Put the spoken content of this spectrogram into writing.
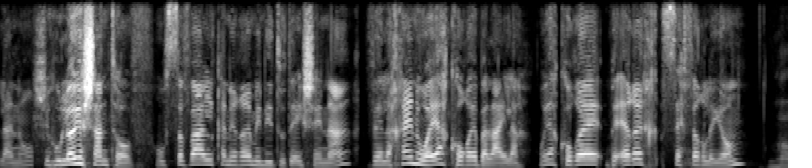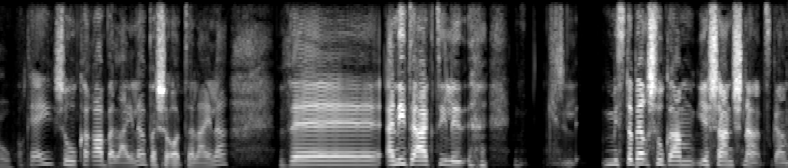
לנו, שהוא לא ישן טוב. הוא סבל כנראה מנידודי שינה, ולכן הוא היה קורא בלילה. הוא היה קורא בערך ספר ליום. וואו. אוקיי? שהוא קרא בלילה, בשעות הלילה. ואני דאגתי, ל... מסתבר שהוא גם ישן שנץ, גם.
